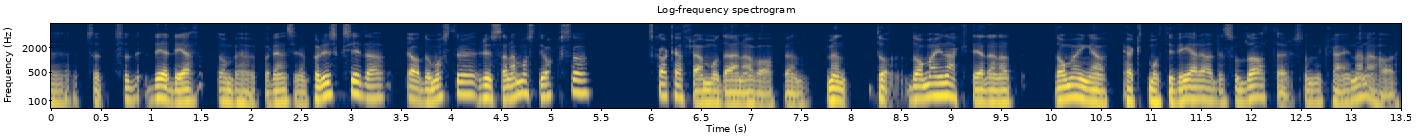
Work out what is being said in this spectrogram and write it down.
eh, så, så det är det de behöver på den sidan. På rysk sida, ja, då måste ryssarna måste också skaka fram moderna vapen. Men de, de har ju nackdelen att de har inga högt motiverade soldater som ukrainarna har.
